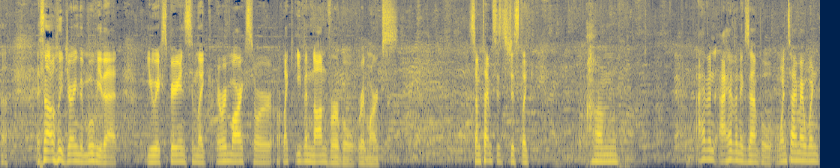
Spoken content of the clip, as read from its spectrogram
it's not only during the movie that you experience some like remarks or, or like even nonverbal remarks. Sometimes it's just like, um, I have an I have an example. One time I went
